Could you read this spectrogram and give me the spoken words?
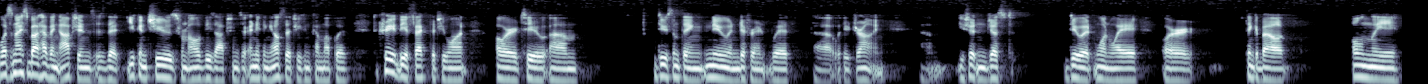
what's nice about having options is that you can choose from all of these options or anything else that you can come up with to create the effect that you want or to um, do something new and different with uh, with your drawing. Um, you shouldn't just do it one way or think about only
